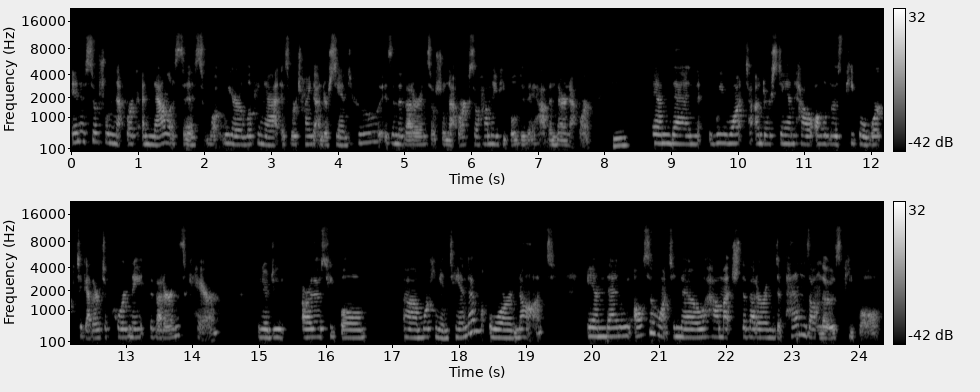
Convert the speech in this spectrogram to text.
in a social network analysis, what we are looking at is we're trying to understand who is in the veteran social network. So, how many people do they have in their network? Mm-hmm. And then we want to understand how all of those people work together to coordinate the veterans' care. You know, do are those people um, working in tandem or not? And then we also want to know how much the veteran depends on those people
